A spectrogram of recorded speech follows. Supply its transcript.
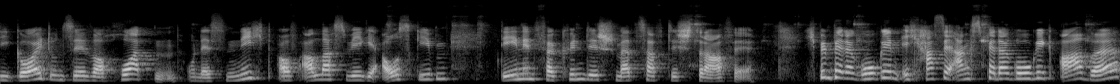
die Gold und Silber horten und es nicht auf Allahs Wege ausgeben, denen verkünde schmerzhafte Strafe. Ich bin Pädagogin, ich hasse Angstpädagogik, aber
